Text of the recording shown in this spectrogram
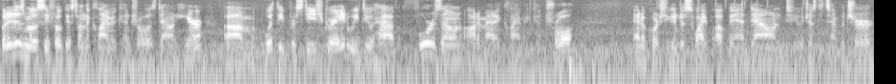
But it is mostly focused on the climate controls down here. Um, with the Prestige grade, we do have four zone automatic climate control. And of course you can just swipe up and down to adjust the temperature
